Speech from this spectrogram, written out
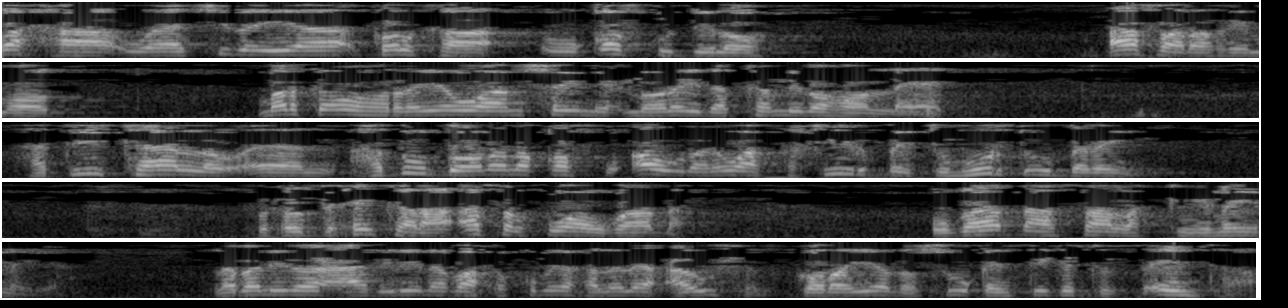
waxaa waajibaya kolka uu qofku dilo afar arrimood. Marka u horreeya waan shay nicmooleyda ka mid ahoo la-eg haddii kaa la hadduu doonana qofku awdani waa takhiir bay jumhuurta u badan yihiin wuxuu bixin karaa asalku waa ugaadha. Ugaadhaasaa la qiimeynaya. Laba nin oo caadiliina baa xukumay waxaa la leeyahay cawshan gorayada suuqa intii ka joogta intaa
